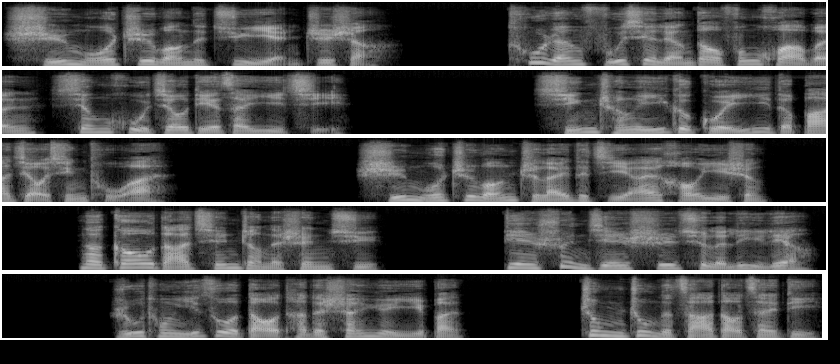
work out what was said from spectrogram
石魔之王的巨眼之上突然浮现两道风化纹，相互交叠在一起，形成了一个诡异的八角形图案。食魔之王只来得及哀嚎一声，那高达千丈的身躯便瞬间失去了力量，如同一座倒塌的山岳一般，重重的砸倒在地，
